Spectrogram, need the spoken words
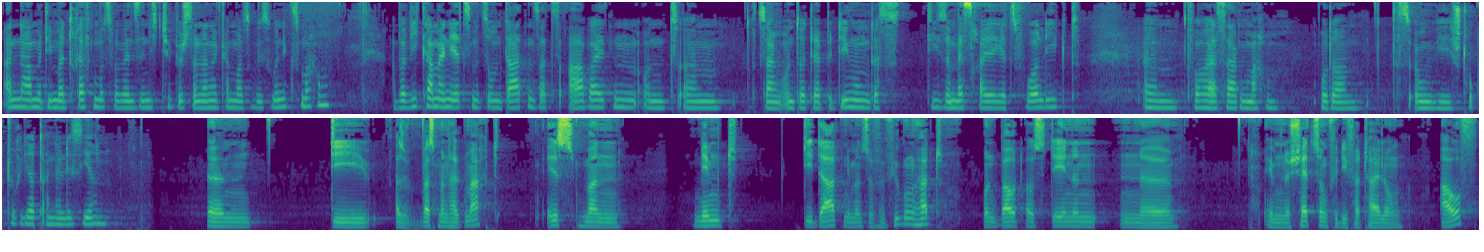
Annahme, die man treffen muss, weil wenn sie nicht typisch sind, dann kann man sowieso nichts machen. Aber wie kann man jetzt mit so einem Datensatz arbeiten und ähm, sozusagen unter der Bedingung, dass diese Messreihe jetzt vorliegt, ähm, Vorhersagen machen oder das irgendwie strukturiert analysieren? Ähm, die, also was man halt macht, ist, man nimmt die Daten, die man zur Verfügung hat und baut aus denen eine, eben eine Schätzung für die Verteilung auf.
